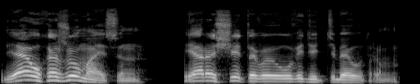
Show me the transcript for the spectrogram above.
Я ухожу, Майсон. Я рассчитываю увидеть тебя утром».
